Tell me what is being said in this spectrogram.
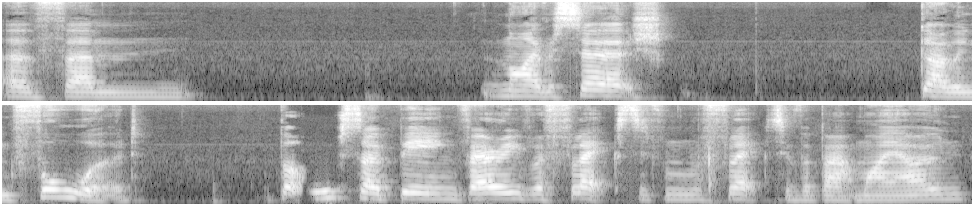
of um, my research going forward, but also being very reflexive and reflective about my own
